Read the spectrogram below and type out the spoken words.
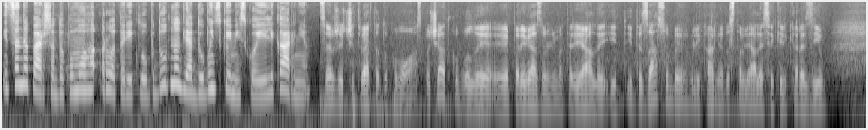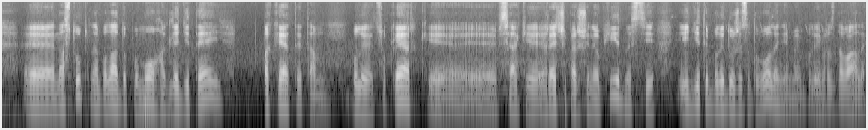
І це не перша допомога Ротарі Клуб Дубно для Дубинської міської лікарні. Це вже четверта допомога. Спочатку були е, перев'язувальні матеріали і, і засоби в лікарню доставлялися кілька разів. Е, Наступна була допомога для дітей. Пакети там були цукерки, е, всякі речі першої необхідності, і діти були дуже задоволені. Ми були їм роздавали.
